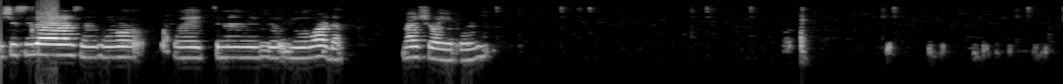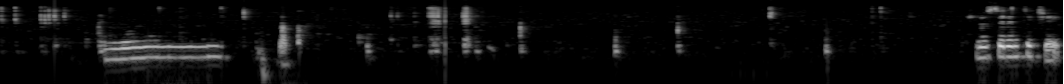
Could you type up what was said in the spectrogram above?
İşte siz ararsanız bunu öğretmenin yolu var da ben şu an yapalım. Bak. Gösterin tek şey.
